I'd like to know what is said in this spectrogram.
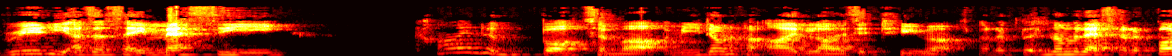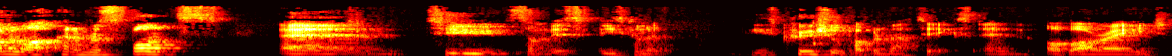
really, as I say, messy, kind of bottom up. I mean, you don't want to idolize it too much, kind of, but nonetheless, kind of bottom up kind of response um, to some of this, these kind of these crucial problematics um, of our age.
